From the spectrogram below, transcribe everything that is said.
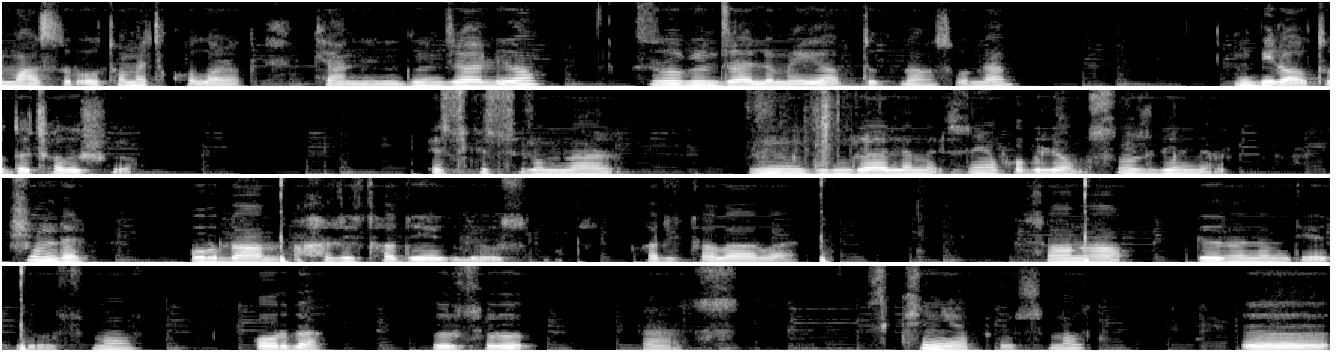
Master otomatik olarak kendini güncelliyor. Siz o güncellemeyi yaptıktan sonra 1.6'da çalışıyor. Eski sürümlerin güncellemesini yapabiliyor musunuz bilmiyorum. Şimdi buradan harita diyebiliyorsunuz. Haritalar var. Sonra görünüm diyebiliyorsunuz. Orada bir sürü yani skin yapıyorsunuz. Ee,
